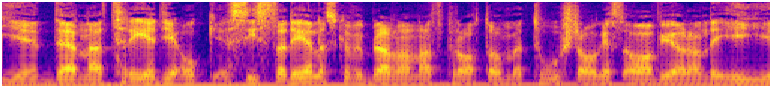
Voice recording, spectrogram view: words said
I denna tredje och sista del ska vi bland annat prata om torsdagens avgörande i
